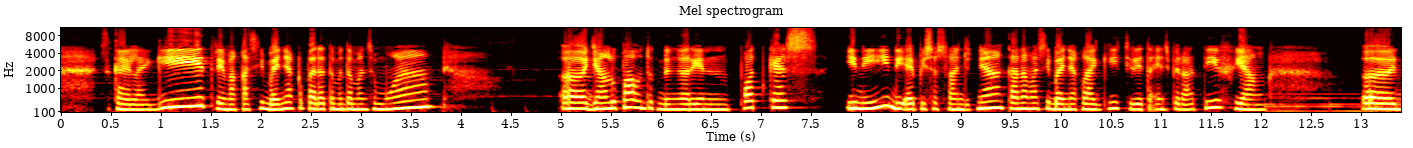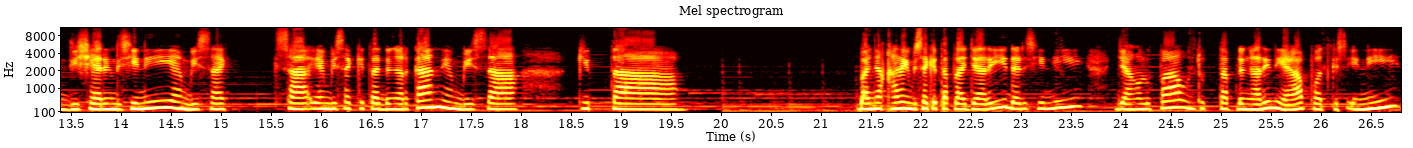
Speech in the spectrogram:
Sekali lagi, terima kasih banyak kepada teman-teman semua. Uh, jangan lupa untuk dengerin podcast ini di episode selanjutnya karena masih banyak lagi cerita inspiratif yang uh, di sharing di sini yang bisa yang bisa kita dengarkan, yang bisa kita banyak hal yang bisa kita pelajari dari sini. Jangan lupa untuk tetap dengerin ya podcast ini.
